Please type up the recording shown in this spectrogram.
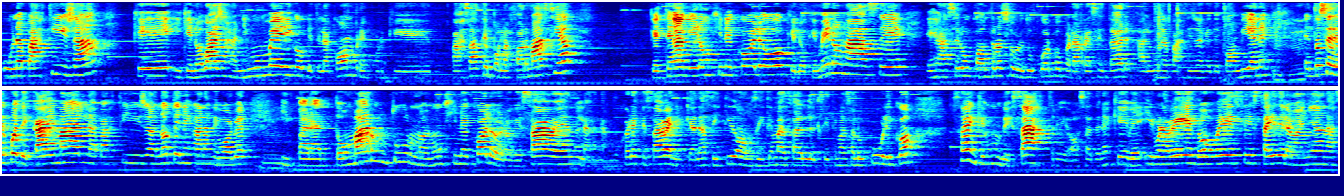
una pastilla que, y que no vayas a ningún médico, que te la compres porque pasaste por la farmacia que tenga que ir a un ginecólogo que lo que menos hace es hacer un control sobre tu cuerpo para recetar alguna pastilla que te conviene. Entonces después te cae mal la pastilla, no tenés ganas de volver. Mm. Y para tomar un turno en un ginecólogo, lo que saben, las, mujeres que saben y que han asistido a un sistema de salud, sistema de salud público, saben que es un desastre. O sea, tenés que ir una vez, dos veces, seis de la mañana,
